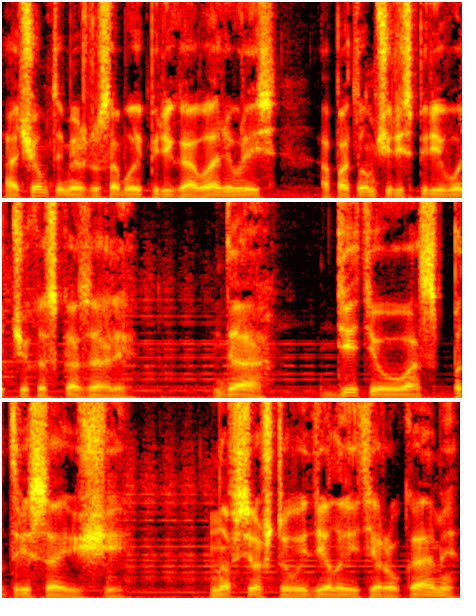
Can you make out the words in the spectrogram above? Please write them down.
о чем-то между собой переговаривались, а потом через переводчика сказали «Да, дети у вас потрясающие, но все, что вы делаете руками...»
